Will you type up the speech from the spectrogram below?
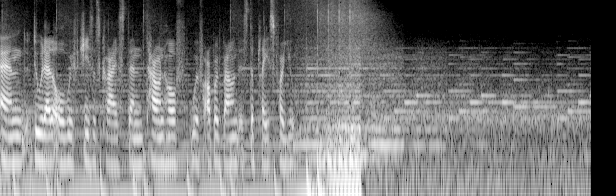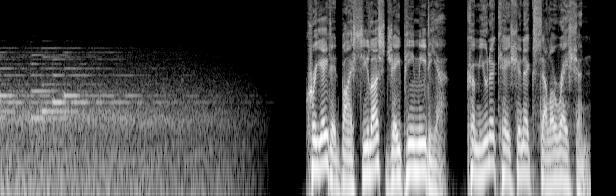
and do that all with Jesus Christ, then Tauernhof with Upward Bound is the place for you. Created by Silas JP Media, Communication Acceleration.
